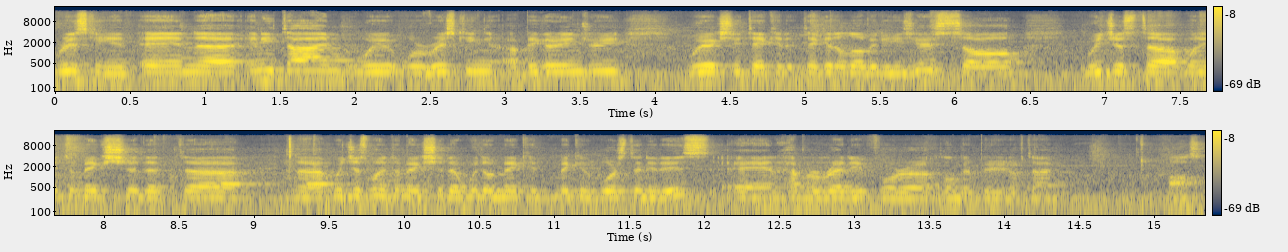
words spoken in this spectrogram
risking it? And uh, anytime we, we're risking a bigger injury, we actually take it take it a little bit easier. So we just uh, wanted to make sure that uh, uh, we just wanted to make sure that we don't make it make it worse than it is and have it ready for a longer period of time. Awesome.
